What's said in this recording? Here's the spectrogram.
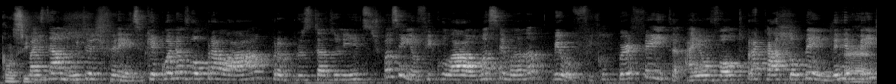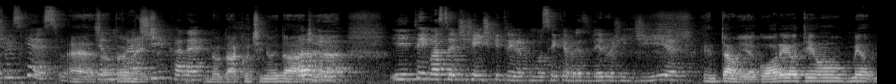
conseguir. Mas dá muita diferença. Porque quando eu vou pra lá, pra, pros Estados Unidos, tipo assim, eu fico lá uma semana, meu, eu fico perfeita. Aí eu volto pra cá, tô bem. De repente é. eu esqueço. É, porque exatamente. não pratica, né? Não dá continuidade, uhum. né? E tem bastante gente que treina com você que é brasileiro hoje em dia. Então, e agora eu tenho. Meu,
